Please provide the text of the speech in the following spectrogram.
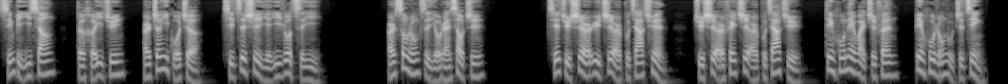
行比一乡，德合一君，而争一国者，其自是也亦若此矣。而宋荣子犹然笑之。且举世而誉之而不加劝，举世而非之而不加举，定乎内外之分，辩乎荣辱之境，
